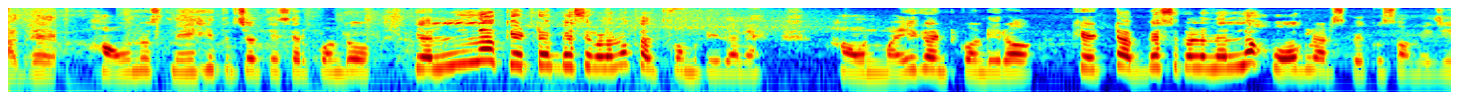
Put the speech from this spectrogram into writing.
ಆದ್ರೆ ಅವನು ಸ್ನೇಹಿತರ ಜೊತೆ ಸೇರಿಕೊಂಡು ಎಲ್ಲ ಕೆಟ್ಟ ಅಭ್ಯಾಸಗಳನ್ನು ಕಲ್ತ್ಕೊಂಡ್ಬಿಟ್ಟಿದ್ದಾನೆ. ಅವನ ಮೈಗಂಟ್ಕೊಂಡಿರೋ ಕೆಟ್ಟ ಅಭ್ಯಾಸಗಳನ್ನೆಲ್ಲ ಹೋಗ್ಲಾಡಿಸ್ಬೇಕು ಸ್ವಾಮೀಜಿ.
